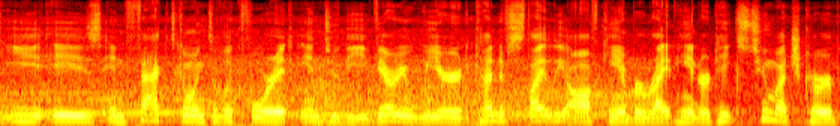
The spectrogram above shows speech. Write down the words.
He is, in fact, going to look for it into the very weird, kind of slightly off-camber right-hander, takes too much curb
